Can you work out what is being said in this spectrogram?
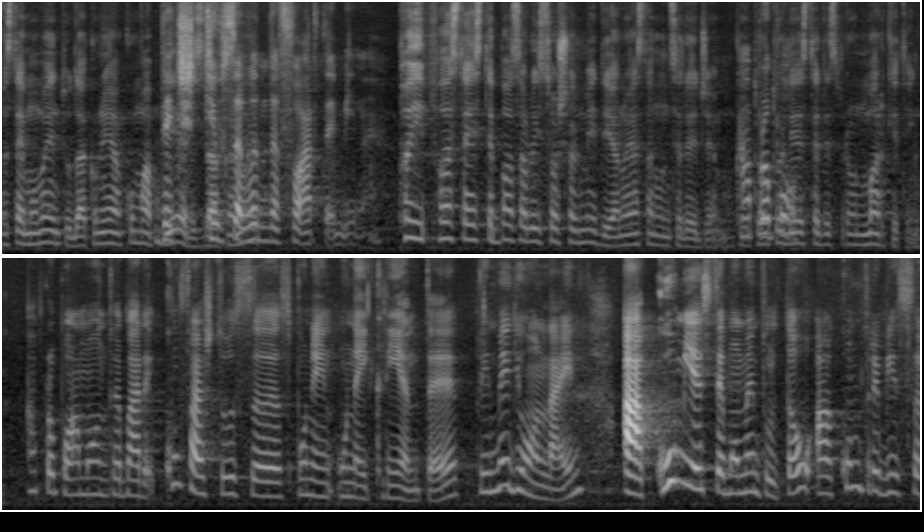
Ăsta e momentul. Dacă nu e acum, Deci pierzi. știu Dacă să nu... vândă foarte bine. Păi, asta este baza lui social media. Noi asta nu înțelegem. Că Apropo. totul este despre un marketing. Apropo, am o întrebare. Cum faci tu să spune unei cliente, prin mediul online, acum este momentul tău, acum trebuie să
